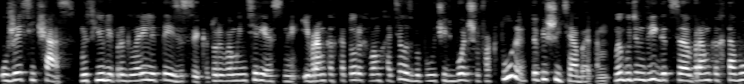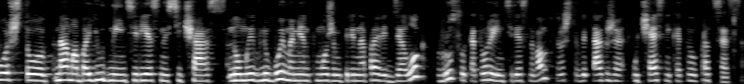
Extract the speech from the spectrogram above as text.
уже сейчас мы с Юлей проговорили тезисы, которые вам интересны, и в рамках которых вам хотелось бы получить больше фактуры, то пишите об этом. Мы будем двигаться в рамках того, что нам обоюдно интересно сейчас, но мы в любой момент можем перенаправить диалог в русло, которое интересно вам, потому что вы также участник этого процесса.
